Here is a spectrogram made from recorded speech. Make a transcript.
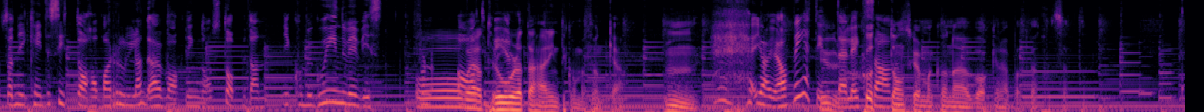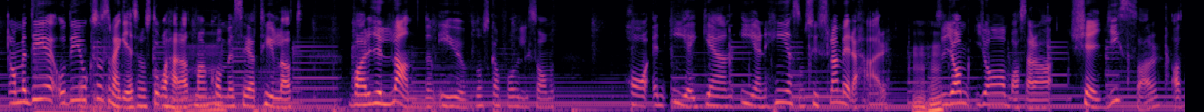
Så att ni kan inte sitta och ha bara rullande övervakning nonstop utan ni kommer gå in vid en viss... Åh, A vad jag tror att det här inte kommer funka. Mm. Ja, jag vet inte Hur liksom. sjutton ska man kunna övervaka det här på ett vettigt sätt? Ja, men det, och det är också en sån här grej som står här att man Mm. kommer säga till att varje land inom EU, de ska få liksom ha en egen enhet som sysslar med det här. Mhm. Så jag, jag bara så här tjejgissar att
